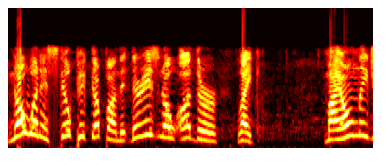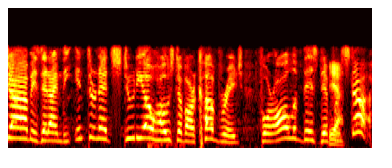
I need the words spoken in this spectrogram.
No one has still picked up on that. There is no other like my only job is that I'm the internet studio host of our coverage for all of this different Yeah. stuff.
